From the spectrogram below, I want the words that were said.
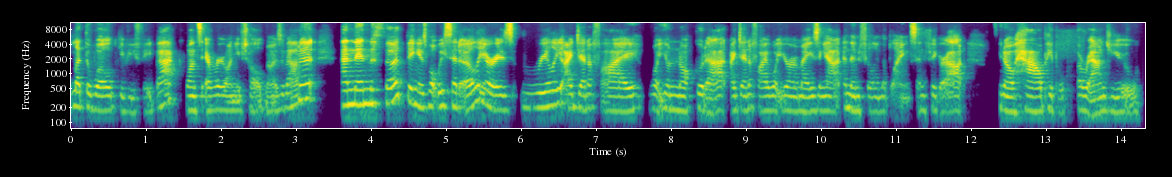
let the world give you feedback once everyone you've told knows about it. And then the third thing is what we said earlier is really identify what you're not good at, identify what you're amazing at, and then fill in the blanks and figure out, you know, how people around you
